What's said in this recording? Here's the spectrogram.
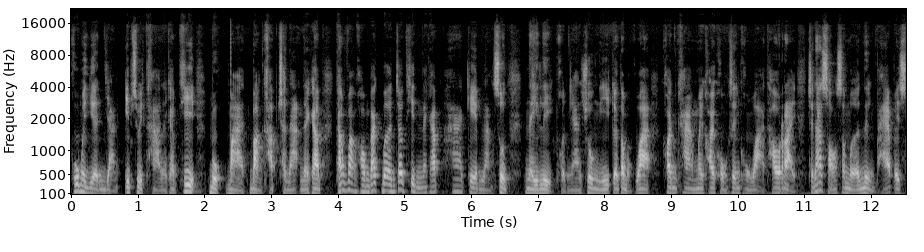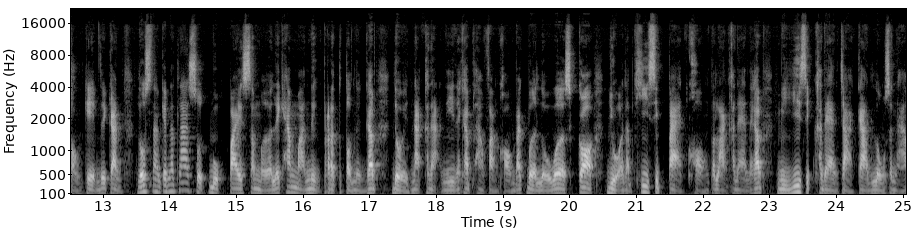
ผู้มาเยือนอย่าง Ipswich Town นะครับที่บุกมาบังคับชนะนะครับทั้งฝั่งของ Blackburn เจ้าถิ่นนะครับ5เกมหลังสุดในลีกผลงานช่วงนี้ก็ต้องบอกว่าค่อนข้างไม่ค่อยคงเส้นคงวาเท่าไหร่ ชนะ 2 เสมอ 1 แพ้ไป 2 เกมด้วยกันลงสนามเกมนัดล่าสุดบุกไปเสมอเล็กแฮมมา 1 ประตูต่อ1ครับ โดยณขณะนี้นะครับทางฝั่งของ Blackburn Rovers ก็อยู่อันดับที่ 18 ของตารางคะแนนนะครับ มี 20 คะแนนจากการลงสนาม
